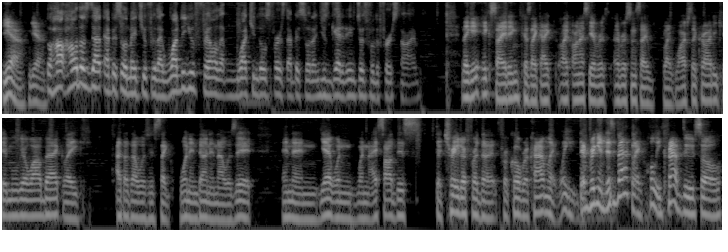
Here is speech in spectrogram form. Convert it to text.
Yeah. Yeah. So how, how does that episode make you feel? Like, what do you feel like watching those first episode and just get it into it for the first time? like exciting because like I like honestly ever ever since I like watched the Karate Kid movie a while back, like I thought that was just like one and done and that was it. And then yeah, when when I saw this the trailer for the for Cobra Kai, I'm like, wait, they're bringing this back? Like, holy crap, dude! So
